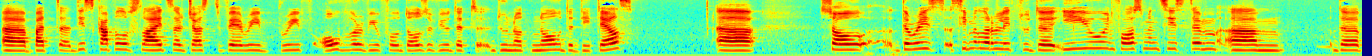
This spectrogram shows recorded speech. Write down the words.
Uh, but uh, these couple of slides are just very brief overview for those of you that do not know the details. so there is, similarly to the EU enforcement system, um, the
